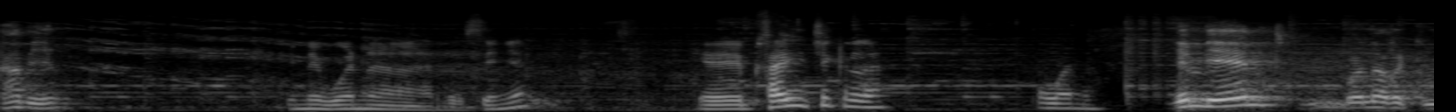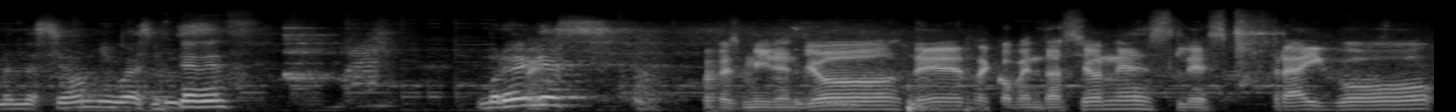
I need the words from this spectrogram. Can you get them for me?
Ah, bien. Tiene buena reseña. Eh, pues ahí, chéquenla. Está buena. Bien, bien. Buena recomendación, mi ¿Ustedes? Moreles. Pues, pues, miren, yo de recomendaciones les traigo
